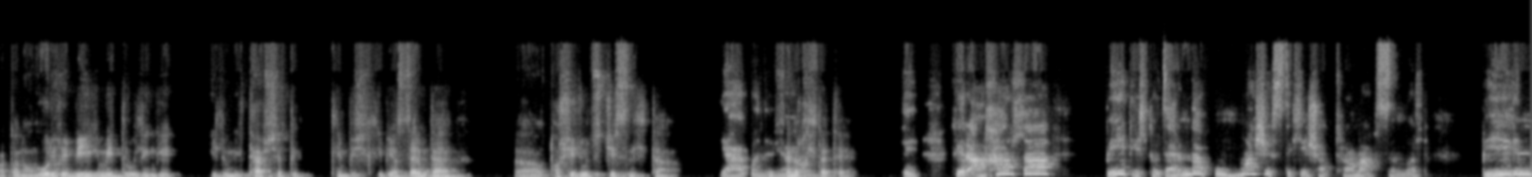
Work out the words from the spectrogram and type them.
одоо нөгөө өөрийнхөө биеийг мэдрүүл ингээд илүү нэг тайвширдаг юм биш л би бас заримдаа туршиж үзчихсэн л да. Яг байна. Сонирхолтой тий. Тий. Тэгэхээр анхаарлаа бэд гэлтүү заримдаа хүн маш их сэтгэлийн шок траума авсан бол биеийг нь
